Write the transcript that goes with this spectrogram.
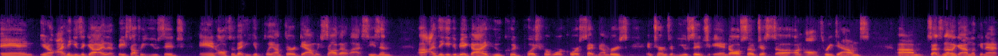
and you know, I think he's a guy that, based off of usage and also that he can play on third down, we saw that last season. Uh, I think he could be a guy who could push for workhorse type numbers in terms of usage and also just on all three downs. Um, so that's another guy I'm looking at.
